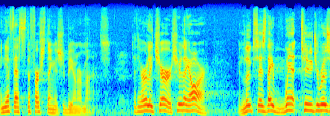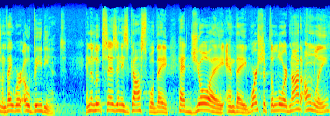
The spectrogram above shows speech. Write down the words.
And yet, that's the first thing that should be on our minds. To the early church, here they are. And Luke says they went to Jerusalem, they were obedient. And then Luke says in his gospel, they had joy and they worshiped the Lord not only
